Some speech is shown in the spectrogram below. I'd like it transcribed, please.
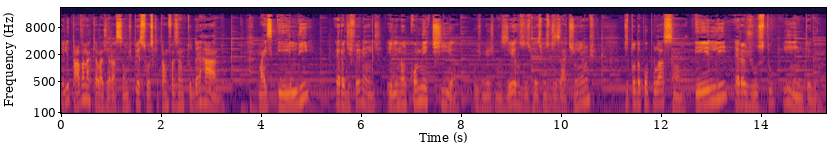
Ele estava naquela geração de pessoas que estavam fazendo tudo errado. Mas ele era diferente. Ele não cometia os mesmos erros, os mesmos desatinos de toda a população. Ele era justo e íntegro.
